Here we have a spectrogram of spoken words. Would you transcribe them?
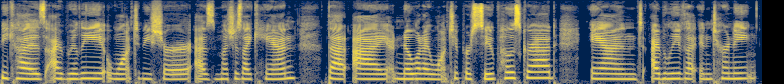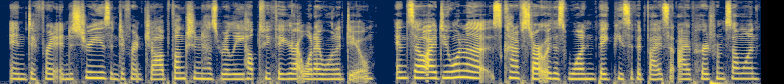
because I really want to be sure as much as I can that I know what I want to pursue post grad and I believe that interning in different industries and different job function has really helped me figure out what I want to do. And so I do want to kind of start with this one big piece of advice that I've heard from someone,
